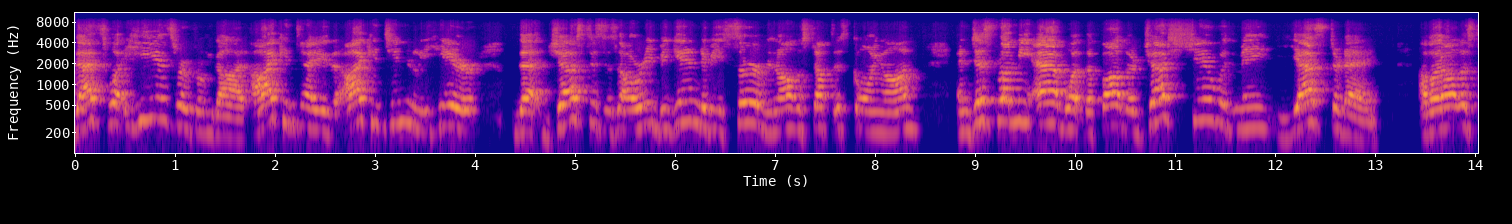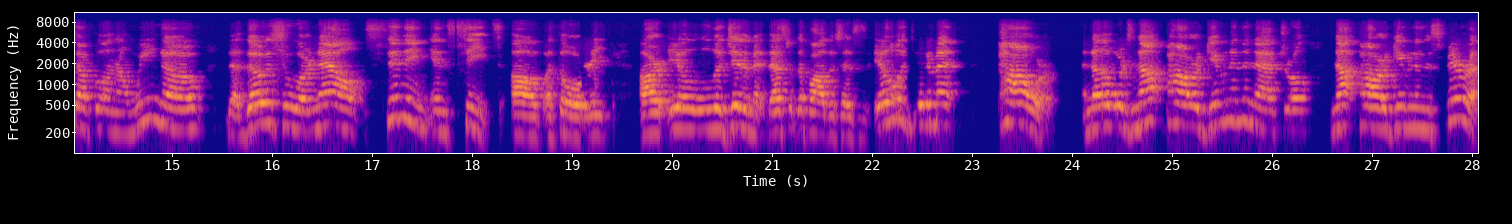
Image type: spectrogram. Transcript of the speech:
that's what he has heard from God. I can tell you that I continually hear that justice is already beginning to be served and all the stuff that's going on. And just let me add what the Father just shared with me yesterday about all the stuff going on. We know that those who are now sitting in seats of authority are illegitimate. That's what the Father says is illegitimate power. In other words, not power given in the natural, not power given in the spirit.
